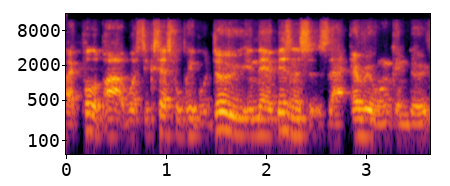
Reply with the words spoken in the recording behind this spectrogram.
like pull apart what successful people do in their businesses that everyone can do?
